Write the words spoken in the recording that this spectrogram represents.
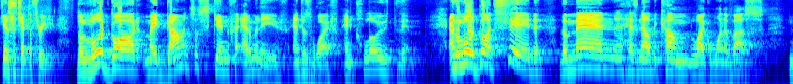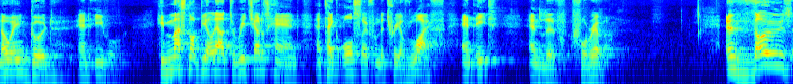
Genesis chapter 3. The Lord God made garments of skin for Adam and Eve and his wife and clothed them. And the Lord God said, The man has now become like one of us, knowing good and evil. He must not be allowed to reach out his hand and take also from the tree of life and eat and live forever. In those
